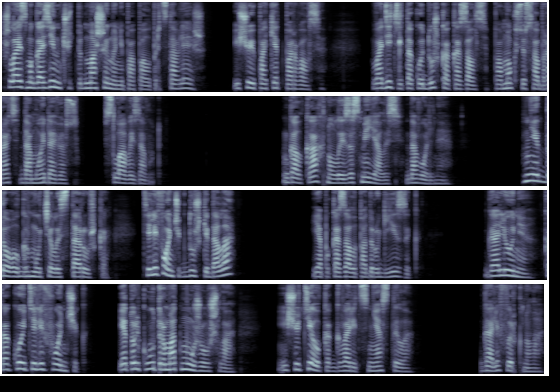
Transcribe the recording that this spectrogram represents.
Шла из магазина, чуть под машину не попала, представляешь? Еще и пакет порвался. Водитель такой душка оказался, помог все собрать, домой довез. Славой зовут. Галка ахнула и засмеялась, довольная. Недолго мучилась старушка. Телефончик душке дала? Я показала подруге язык. «Галюня, какой телефончик? Я только утром от мужа ушла. Еще тело, как говорится, не остыло». Галя фыркнула.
